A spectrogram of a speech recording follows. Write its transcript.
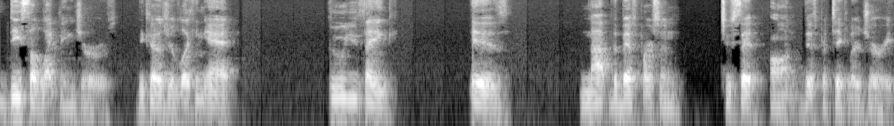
deselecting jurors because you're looking at who you think is not the best person to sit on this particular jury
